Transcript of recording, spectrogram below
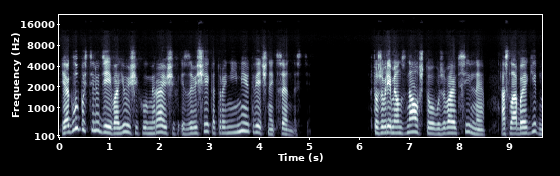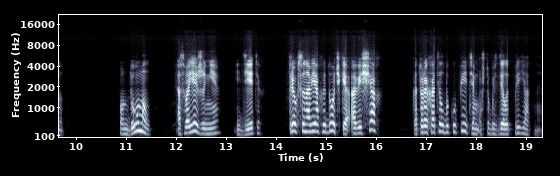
и о глупости людей, воюющих и умирающих из-за вещей, которые не имеют вечной ценности. В то же время он знал, что выживают сильные, а слабые гибнут. Он думал о своей жене и детях, трех сыновьях и дочке, о вещах, которые хотел бы купить им, чтобы сделать приятное.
